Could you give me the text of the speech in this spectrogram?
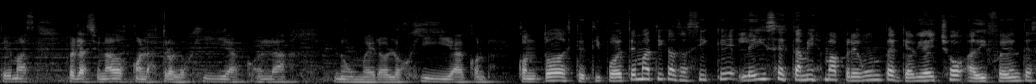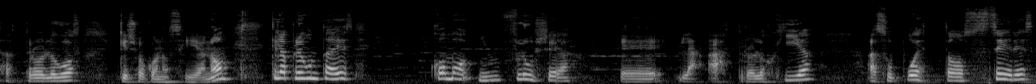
temas relacionados con la astrología, con la numerología, con, con todo este tipo de temáticas, así que le hice esta misma pregunta que había hecho a diferentes astrólogos que yo conocía, ¿no? Que la pregunta es, ¿cómo influye eh, la astrología a supuestos seres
